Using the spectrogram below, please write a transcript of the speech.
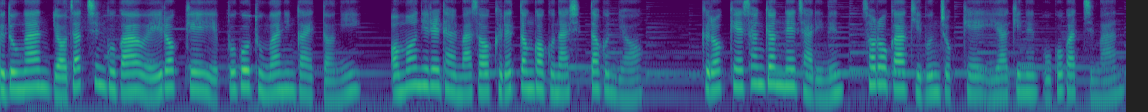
그동안 여자친구가 왜 이렇게 예쁘고 동안인가 했더니 어머니를 닮아서 그랬던 거구나 싶더군요. 그렇게 상견례 자리는 서로가 기분 좋게 이야기는 오고 갔지만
